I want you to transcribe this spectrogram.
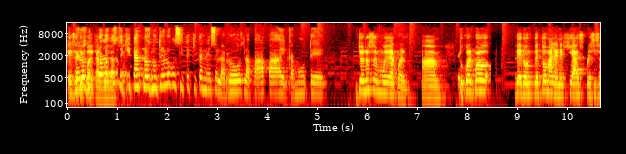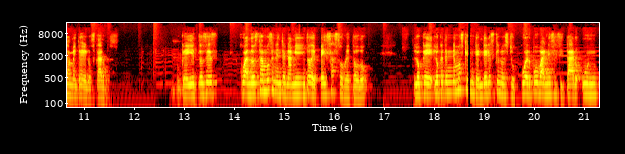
Ese tipo los de carbohidratos. Te quitan, los nutriólogos sí te quitan eso, el arroz, la papa, el camote yo no estoy muy de acuerdo. Tu cuerpo de donde toma la energía es precisamente de los carbos. ¿Ok? Entonces, cuando estamos en entrenamiento de pesas sobre todo, lo que, lo que tenemos que entender es que nuestro cuerpo va a necesitar un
